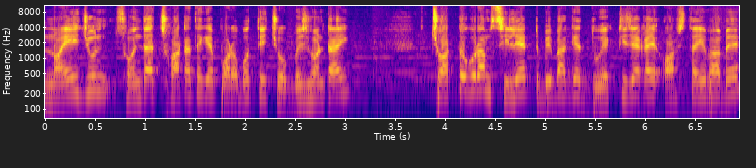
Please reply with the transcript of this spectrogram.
নয়ই জুন সন্ধ্যা ছটা থেকে পরবর্তী চব্বিশ ঘন্টায় চট্টগ্রাম সিলেট বিভাগের দু একটি জায়গায় অস্থায়ীভাবে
